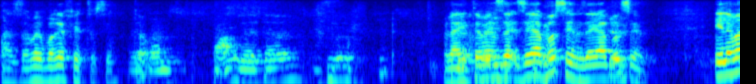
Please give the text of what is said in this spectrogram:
אז אתה אומר ברפת עושים. טוב, זה הייתה... אולי אתה אומר, זה- היה בושם, זה היה בושם. אלא מה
